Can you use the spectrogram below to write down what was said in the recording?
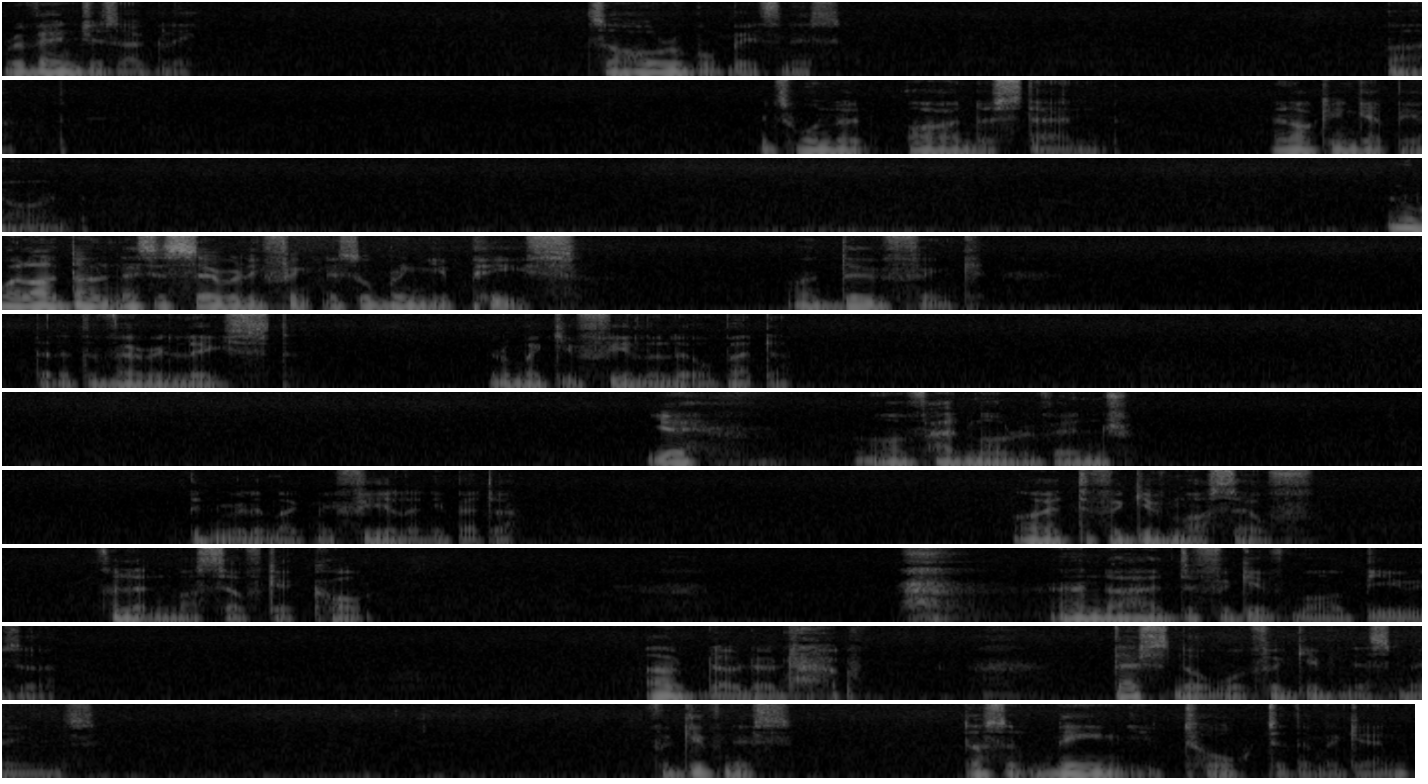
Revenge is ugly. It's a horrible business. But it's one that I understand and I can get behind. And while I don't necessarily think this will bring you peace, I do think that at the very least, it'll make you feel a little better. Yeah, I've had my revenge. Didn't really make me feel any better. I had to forgive myself for letting myself get caught. And I had to forgive my abuser. Oh, no, no, no. That's not what forgiveness means. Forgiveness doesn't mean you talk to them again.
